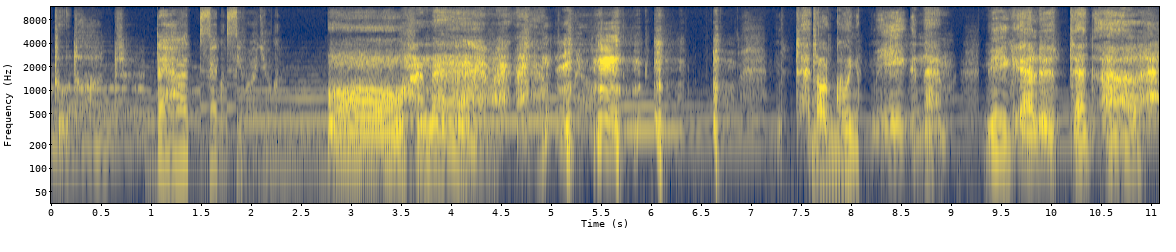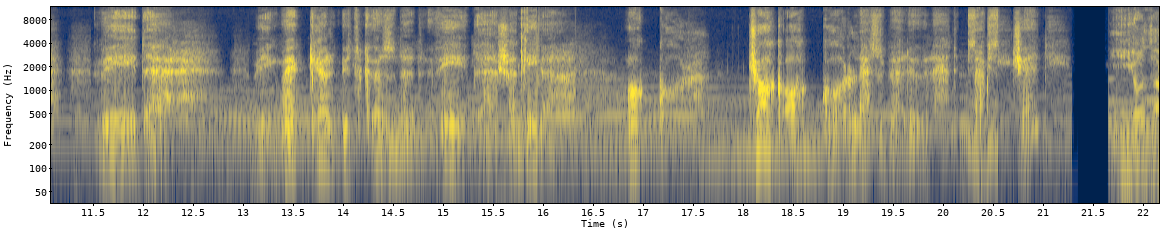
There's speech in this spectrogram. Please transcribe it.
tudod. Tehát szexi vagyok. Ó, nem. Te a kony... Még nem. Még előtted áll. Véder. Még meg kell ütköznöd Véder segélyel. Akkor, csak akkor lesz belőled Jedi. Yoda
